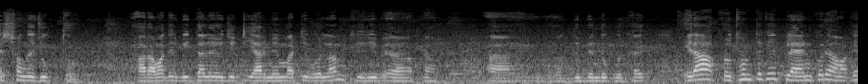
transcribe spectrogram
এর সঙ্গে যুক্ত। আর আমাদের বিদ্যালয়ের যে টিআর মেম্বারটি বললাম আপনার দিব্যেন্দু পুরকাইত এরা প্রথম থেকেই প্ল্যান করে আমাকে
